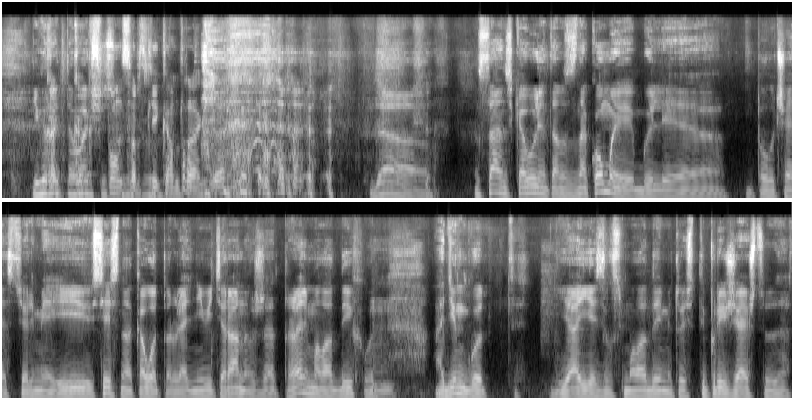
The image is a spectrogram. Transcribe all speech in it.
играть как, товарищи. Как спонсорский контракт, да? Да. Саныч Кавулин там знакомые были, получается, в тюрьме. И, естественно, кого отправляли? Не ветеранов уже, отправляли молодых. Вот. Mm. Один год я ездил с молодыми. То есть ты приезжаешь туда,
